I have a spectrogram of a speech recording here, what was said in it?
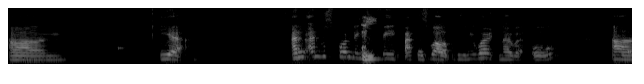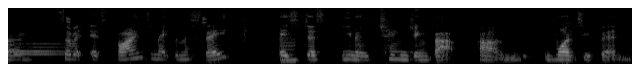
Um, yeah. And, and responding to feedback as well, because you won't know it all. Um, so it, it's fine to make the mistake. It's just, you know, changing that um, once you've been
